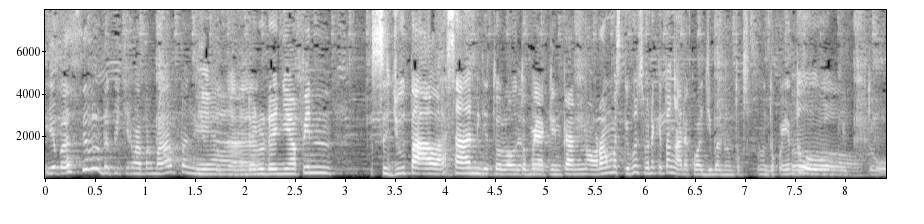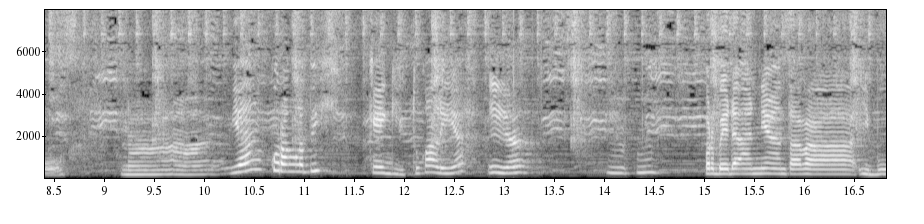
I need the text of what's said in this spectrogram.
Ya pasti lo udah pikir matang-matang gitu Iya, kan. dan udah nyiapin sejuta alasan gitu loh untuk meyakinkan orang meskipun sebenarnya kita nggak ada kewajiban untuk untuk itu gitu nah ya kurang lebih kayak gitu kali ya Iya. Mm-mm. perbedaannya antara ibu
